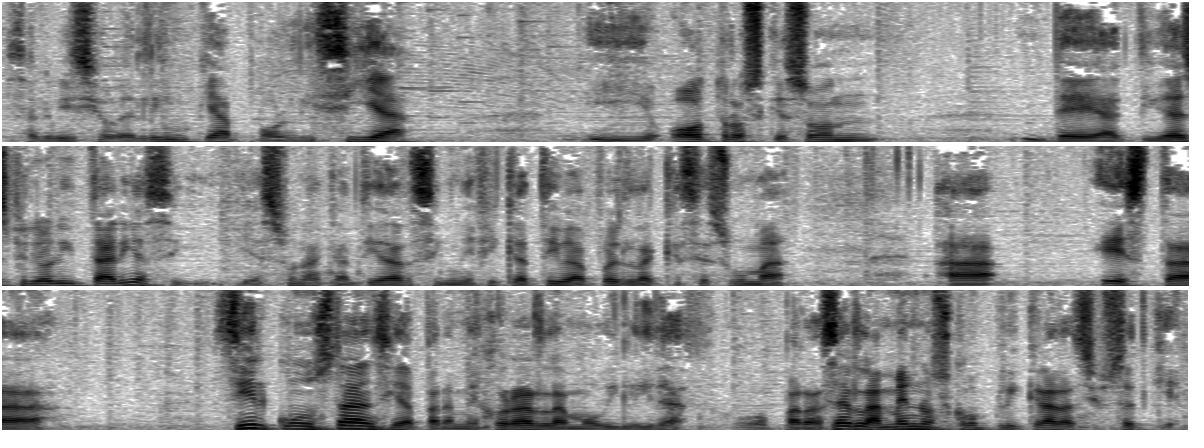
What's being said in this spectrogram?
servicio de limpia, policía y otros que son de actividades prioritarias y, es una cantidad significativa pues la que se suma a esta circunstancia para mejorar la movilidad o para hacerla menos complicada si usted quiere.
